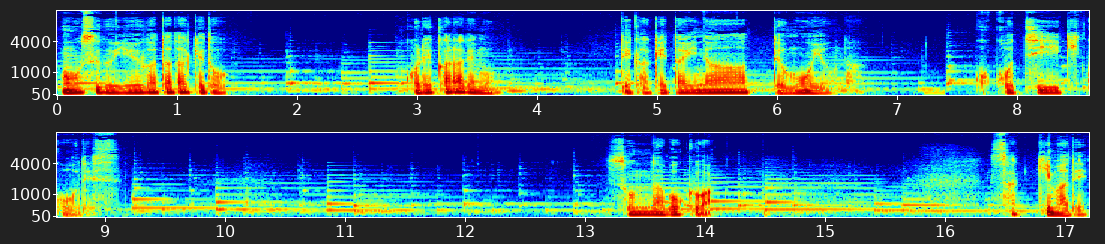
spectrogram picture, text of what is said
もうすぐ夕方だけどこれからでも出かけたいなーって思うような心地いい気候です。そんな僕はさっきまで。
